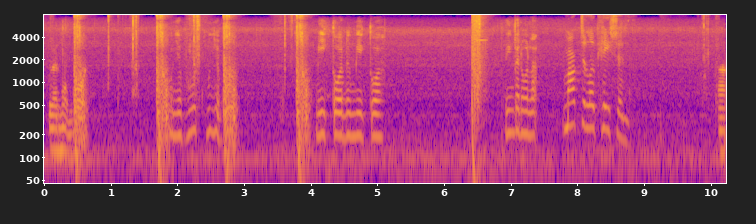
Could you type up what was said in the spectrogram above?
เพื่อนผมโหดมึงอย่าพูดมึงอย่าพูด มีอีกตัวหนึ่งมีอีกตัววิ่งไปโดนละ Marked a location. อ่า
